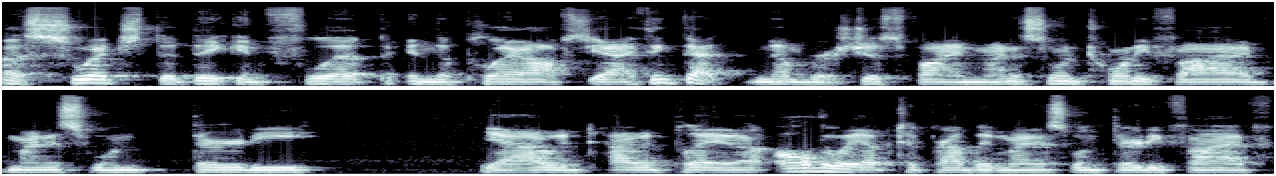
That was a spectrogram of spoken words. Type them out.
a switch that they can flip in the playoffs. Yeah, I think that number is just fine. Minus one twenty five, minus one thirty. Yeah, I would I would play it all the way up to probably minus one thirty five.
